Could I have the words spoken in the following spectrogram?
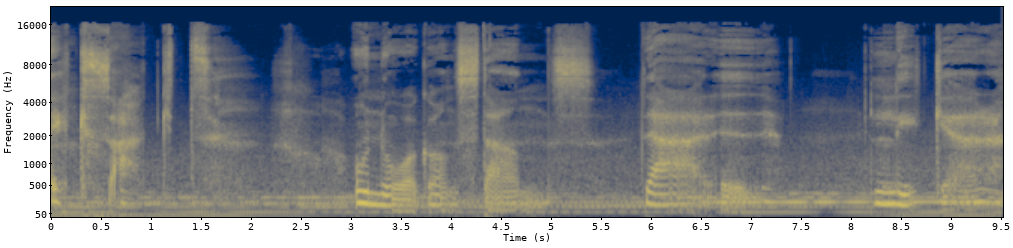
Exakt. Och någonstans där i ligger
